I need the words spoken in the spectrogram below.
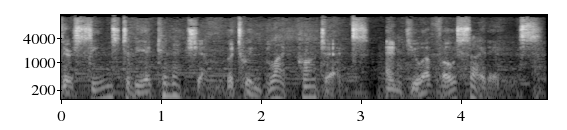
There seems to be a connection between black projects and UFO sightings.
